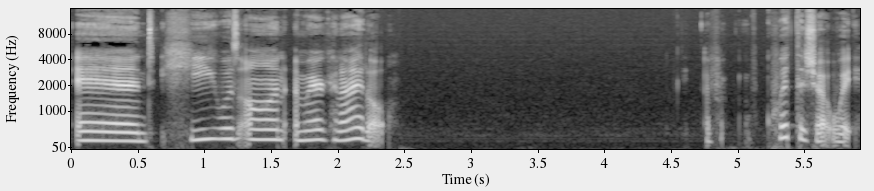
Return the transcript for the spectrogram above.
And he was on American Idol. Quit the show. Wait,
